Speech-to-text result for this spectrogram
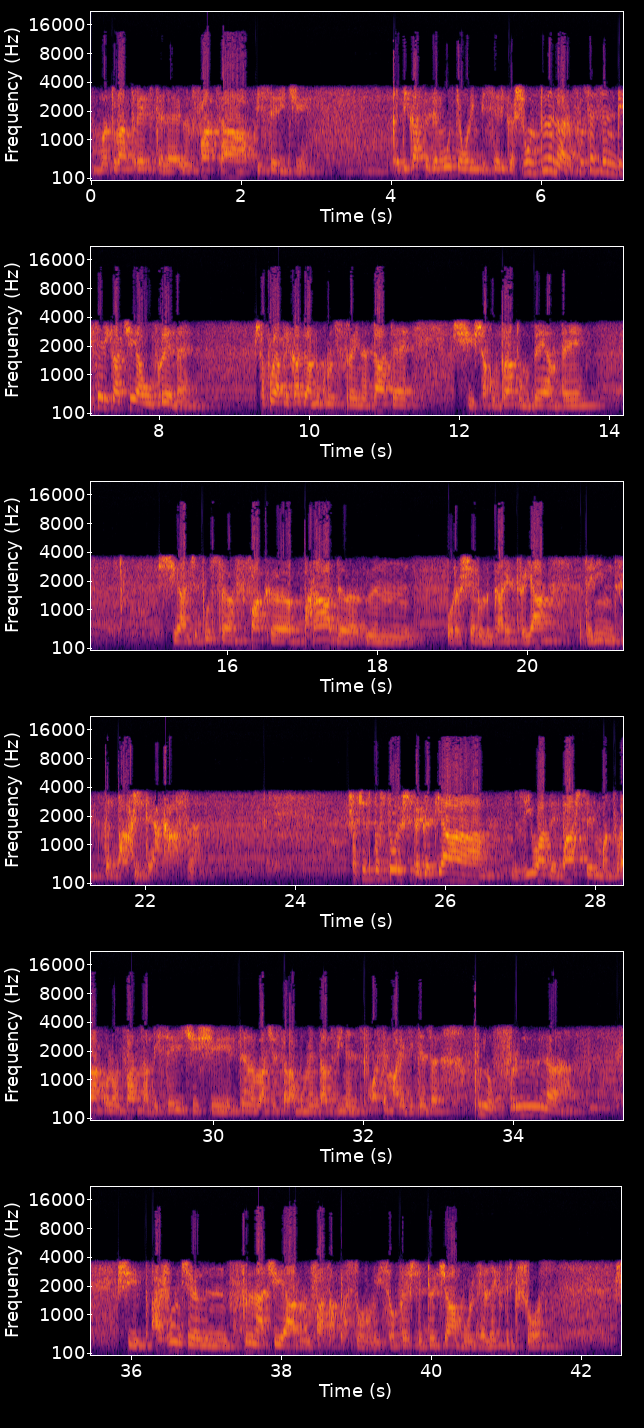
mătura treptele în fața bisericii. Predicase de multe ori în biserică și un tânăr fusese în biserica aceea o vreme. Și Și apoi a plecat de la lucru în străinătate și și-a cumpărat un BMW și a început să facă paradă în orășelul în care trăia, venind de Paște acasă. Și acest păstor își pregătea ziua de Paște, mătura acolo în fața bisericii și tânărul acesta la un moment dat vine în foarte mare viteză, pune o frână și ajunge în frâna aceea în fața păstorului, se oprește, dă geamul electric jos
